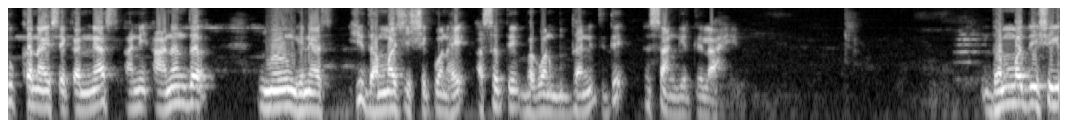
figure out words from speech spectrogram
दुःख नाहीसे करण्यास आणि आनंद मिळवून घेण्यास ही धम्माची शिकवण आहे असं ते भगवान बुद्धांनी तिथे सांगितलेलं आहे. धम्मदेशी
